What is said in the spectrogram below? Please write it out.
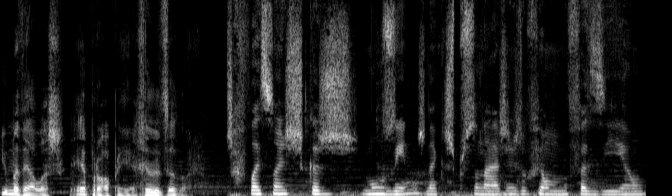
e uma delas é a própria realizadora. As reflexões que as melusinas, né, que os personagens do filme faziam,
